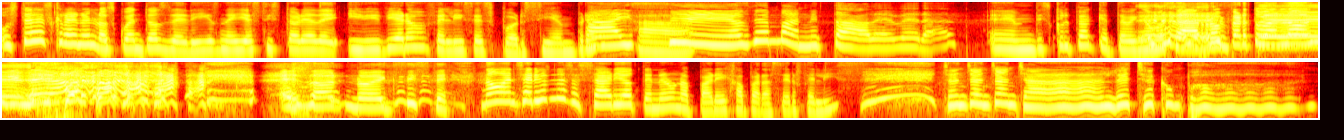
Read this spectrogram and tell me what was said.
¿Ustedes creen en los cuentos de Disney y esta historia de y vivieron felices por siempre? Ay, Ah, sí, es bien bonita, de veras. em, disculpa que te vengamos a romper tu balón, Guinea. Eso no existe. No, en serio es necesario tener una pareja para ser feliz. Chan, chan, chan, chan, leche con pan.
